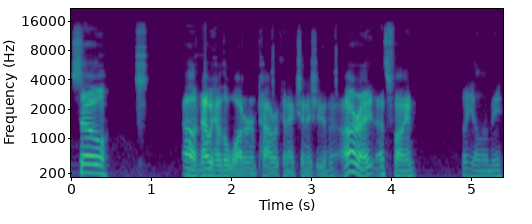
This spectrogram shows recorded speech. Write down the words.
So, oh, now we have the water and power connection issue. All right, that's fine. Don't yell at me.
